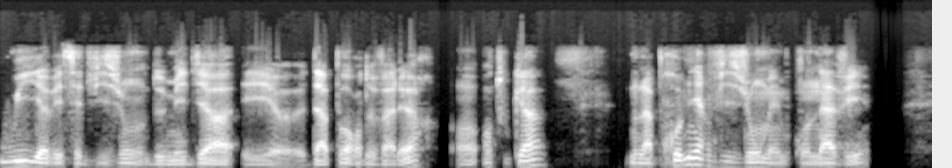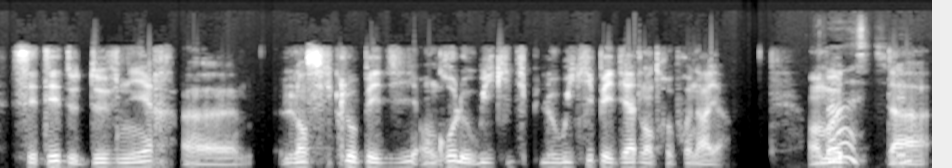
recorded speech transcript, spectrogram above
oui, il y avait cette vision de médias et euh, d'apport de valeur. En, tout cas, dans la première vision même qu'on avait, c'était de devenir euh, l'encyclopédie, en gros le, wiki, le Wikipédia de l'entrepreneuriat. En mode, ah, tu as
